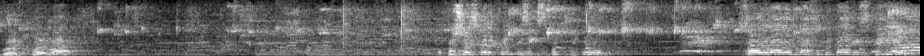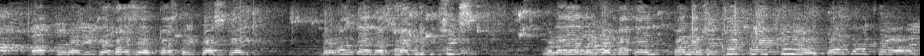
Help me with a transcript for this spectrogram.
Good for one. Official score 56-52. Sa ilalim na subutan, steal. Nakuha ni Cabase, pass break pass kay Miranda, nas 106. Wala yan, rebound battle, follow shot, good play two, Bagatan.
